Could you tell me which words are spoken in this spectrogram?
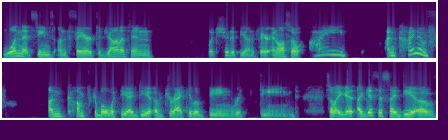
one that seems unfair to Jonathan but should it be unfair? And also I I'm kind of uncomfortable with the idea of Dracula being redeemed. So I guess I guess this idea of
